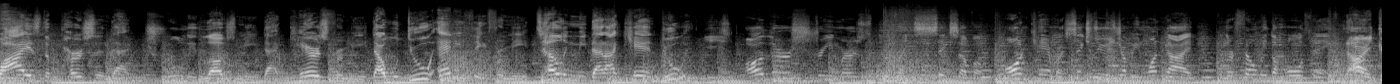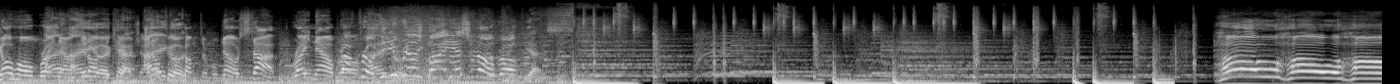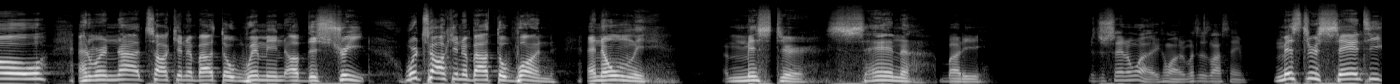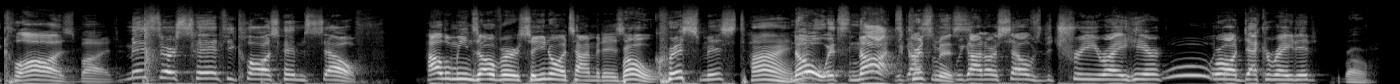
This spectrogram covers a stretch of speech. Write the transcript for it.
Why is the person that truly loves me, that cares for me, that will do anything for me, telling me that I can't do it? These other streamers, there's like six of them on camera, six dudes jumping one guy, and they're filming the whole thing. All right, go home right I- now. I Get ain't off the gonna couch. I I don't ain't feel gonna- comfortable. No, stop right now, bro. Bro, I did you really buy it? Yes or no, bro? Yes. Ho, ho, ho. And we're not talking about the women of the street. We're talking about the one and only Mr. Santa, buddy. Mr. Santa what? Come on, what's his last name? Mr. Santa Claus, bud. Mr. Santa Claus himself. Halloween's over, so you know what time it is. Bro. Christmas time. No, it's not. It's We got- Christmas. We got ourselves the tree right here. We're all decorated. bro.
